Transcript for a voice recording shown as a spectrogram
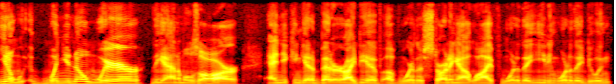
you know, when you know where the animals are, and you can get a better idea of, of where they're starting out life, what are they eating, what are they doing,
